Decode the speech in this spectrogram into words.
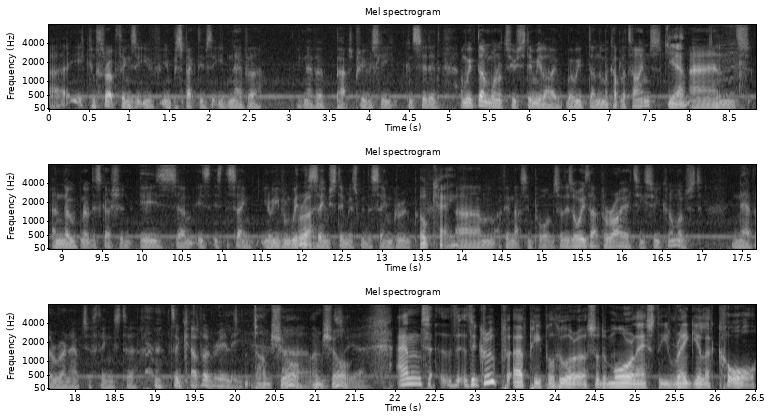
uh, it can throw up things that you've, you know, perspectives that you'd never you've never perhaps previously considered. And we've done one or two stimuli where we've done them a couple of times. Yeah. And and no no discussion is um, is is the same. You know, even with Right. the same stimulus with the same group. Okay. Um, I think that's important. So there's always that variety. So you can almost never run out of things to to cover. Really, I'm sure. Um, I'm sure. so, yeah. And the, the group of people who are sort of more or less the regular core,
